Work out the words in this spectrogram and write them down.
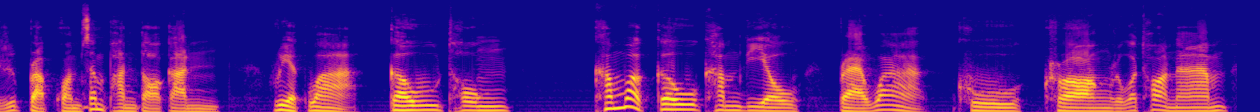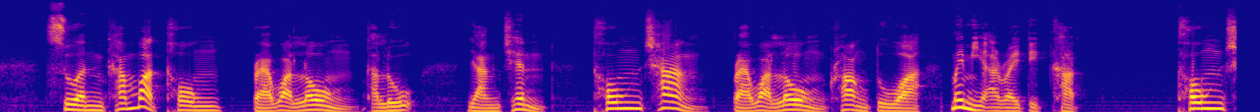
หรือปรับความสัมพันธ์ต่อกัน เรียกว่า เกาทงคำว่าเกาคำเดียว แปลว่า คูครอง หรือว่าท่อน้ำส่วนคำว่าทง แปลว่าโล่ง ทะลุ อย่างเช่น ทงช่าง แปลว่าโล่งคล่องตัว ไม่มีอะไรติดขัดทงเช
